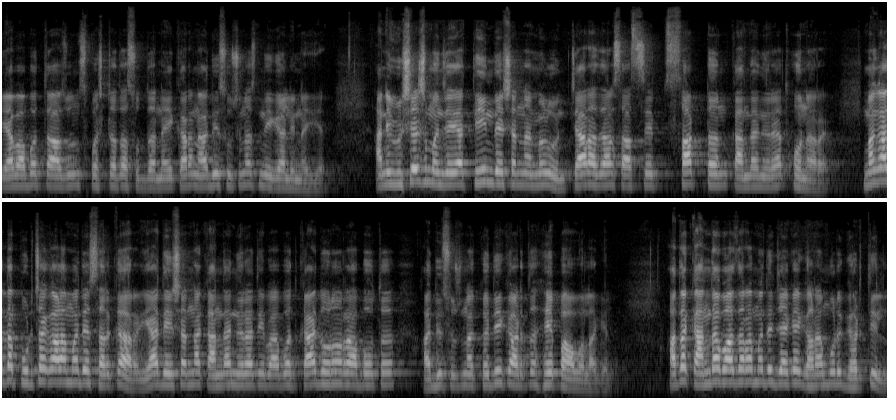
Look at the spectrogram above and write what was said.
याबाबत तर अजून स्पष्टता सुद्धा नाही कारण अधिसूचनाच निघाली नाही आहे आणि विशेष म्हणजे या तीन देशांना मिळून चार हजार सातशे साठ टन कांदा निर्यात होणार आहे. मग आता पुढच्या काळामध्ये सरकार या देशांना कांदा निर्यातीबाबत काय धोरण राबवतं अधिसूचना कधी काढतं हे पाहावं लागेल. आता कांदा बाजारामध्ये ज्या काही घडामोडी घडतील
